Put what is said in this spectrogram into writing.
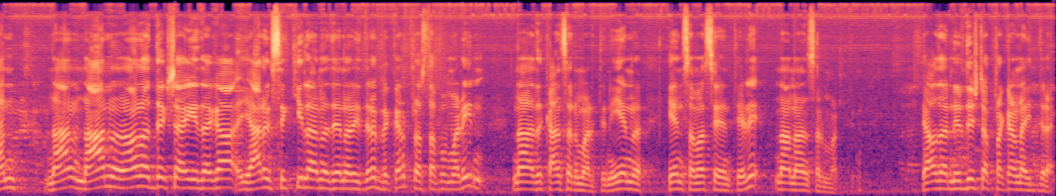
ನನ್ನ ನಾನು ನಾನು ನಾನು ಅಧ್ಯಕ್ಷ ಆಗಿದ್ದಾಗ ಯಾರಿಗೆ ಸಿಕ್ಕಿಲ್ಲ ಅನ್ನೋದೇನಾದ್ರು ಇದ್ದರೆ ಬೇಕಾದ್ರೆ ಪ್ರಸ್ತಾಪ ಮಾಡಿ ನಾನು ಅದಕ್ಕೆ ಆನ್ಸರ್ ಮಾಡ್ತೀನಿ. ಏನು ಏನು ಸಮಸ್ಯೆ ಅಂತೇಳಿ ನಾನು ಆನ್ಸರ್ ಮಾಡ್ತೀನಿ. ಯಾವುದಾದ್ರು ನಿರ್ದಿಷ್ಟ ಪ್ರಕರಣ ಇದ್ದರೆ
